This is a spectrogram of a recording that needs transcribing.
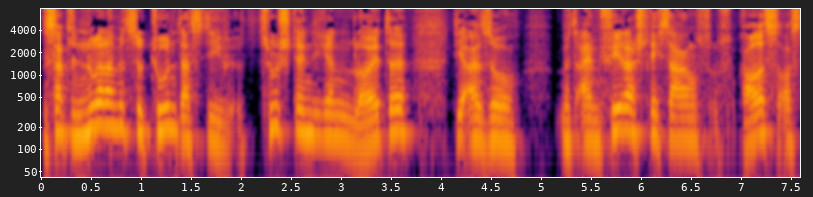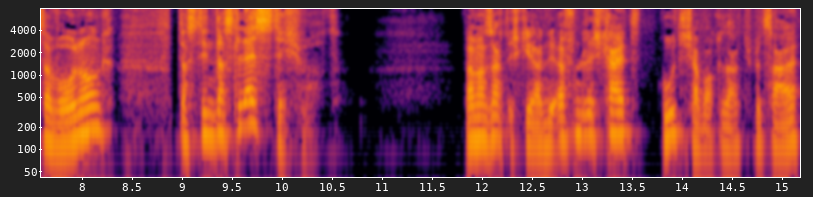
Das hatte nur damit zu tun, dass die zuständigen Leute, die also mit einem Federstrich sagen, raus aus der Wohnung, dass denen das lästig wird. Weil man sagt, ich gehe an die Öffentlichkeit, gut, ich habe auch gesagt, ich bezahle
